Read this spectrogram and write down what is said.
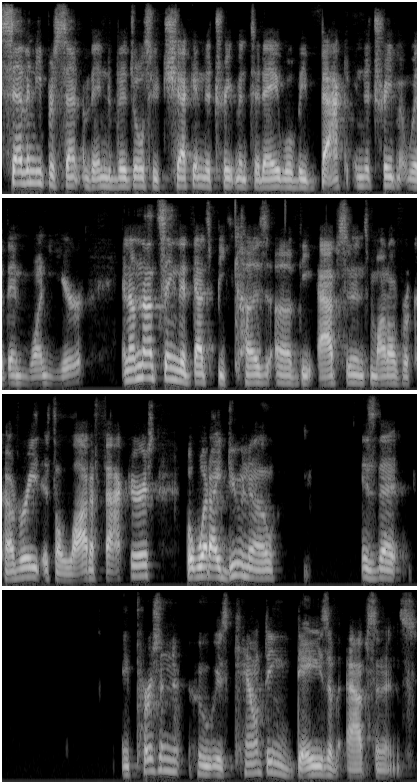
70% of individuals who check into treatment today will be back into treatment within one year. And I'm not saying that that's because of the abstinence model of recovery, it's a lot of factors. But what I do know is that a person who is counting days of abstinence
